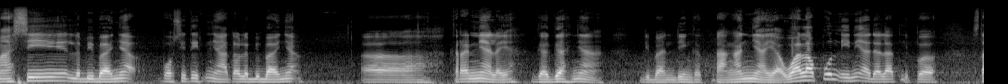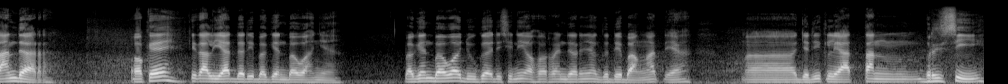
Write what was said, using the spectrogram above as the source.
masih lebih banyak positifnya atau lebih banyak uh, kerennya lah ya, gagahnya dibanding kekurangannya ya. Walaupun ini adalah tipe standar. Oke kita lihat dari bagian bawahnya. Bagian bawah juga di sini over rendernya gede banget ya. Uh, jadi kelihatan berisi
